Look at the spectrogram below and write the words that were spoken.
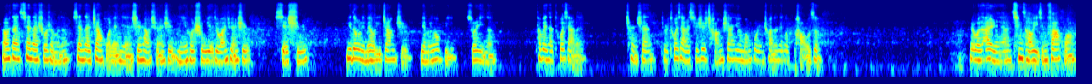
然后但现在说什么呢？现在战火连连，身上全是泥和树叶，就完全是写实。衣兜里没有一张纸，也没有笔，所以呢，他为他脱下了衬衫，就是脱下了其实长衫，因为蒙古人穿的那个袍子。我的爱人呀，青草已经发黄。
